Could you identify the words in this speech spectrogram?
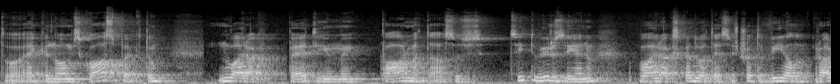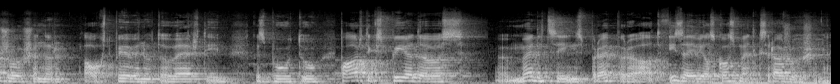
to ekonomisko aspektu, nu, vairāk pētījumi pārmetās uz citu virzienu, vairāk skatoties uz šo vielu ražošanu ar augstu pievienoto vērtību, kas būtu pārtiks piedevas medicīnas preparātu, izaivielas kosmētikas ražošanai.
